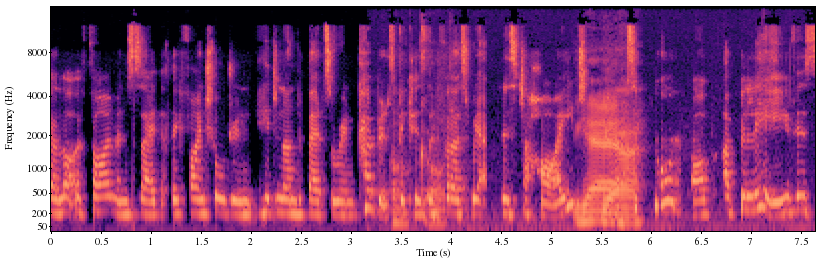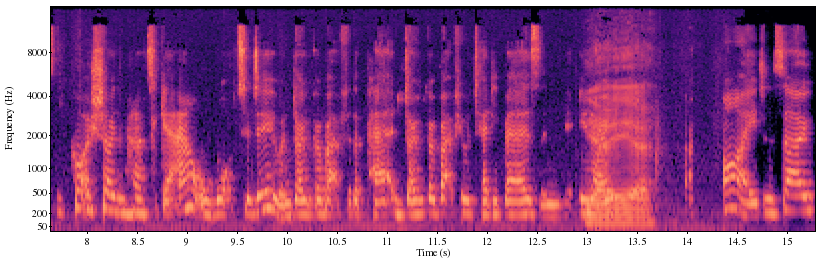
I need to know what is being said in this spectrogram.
a lot of firemen say that they find children hidden under beds or in cupboards Oh, because God. the first reaction is to hide. Yeah. Yeah. So your job, I believe, is you've got to show them how to get out or what to do, and don't go back for the pet, and don't go back for your teddy bears, and you know yeah, yeah. hide. And so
